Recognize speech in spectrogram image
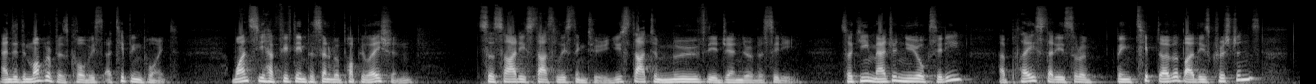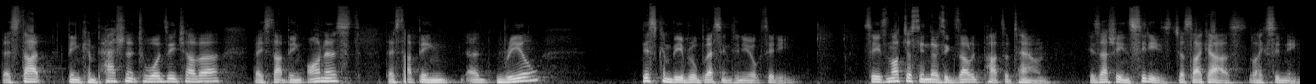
And the demographers call this a tipping point. Once you have 15% of a population, society starts listening to you. You start to move the agenda of a city. So can you imagine New York City, a place that is sort of being tipped over by these Christians? They start being compassionate towards each other, they start being honest, they start being uh, real. This can be a real blessing to New York City. See, it's not just in those exotic parts of town, it's actually in cities just like ours, like Sydney.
